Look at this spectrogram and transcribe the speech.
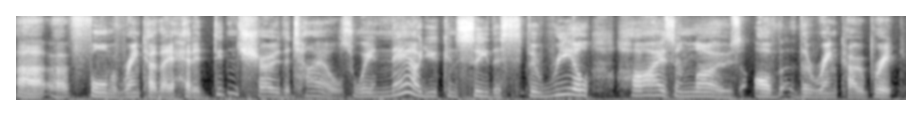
uh, uh, form of Renko they had it didn't show the tails where now you can see this the real highs and lows of the Renko brick.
